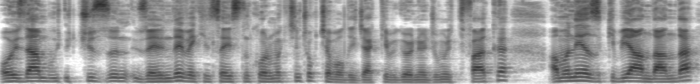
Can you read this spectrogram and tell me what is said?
O yüzden bu 300'ün üzerinde vekil sayısını korumak için çok çabalayacak gibi görünüyor Cumhur İttifakı. Ama ne yazık ki bir yandan da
